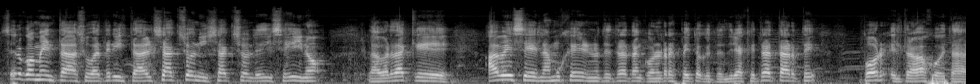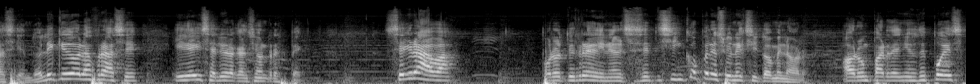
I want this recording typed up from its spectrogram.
Se lo comenta a su baterista Al Jackson y Jackson le dice, y no, la verdad que a veces las mujeres no te tratan con el respeto que tendrías que tratarte por el trabajo que estás haciendo. Le quedó la frase y de ahí salió la canción Respect. Se graba por Otis Redding en el 65, pero es un éxito menor. Ahora, un par de años después,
